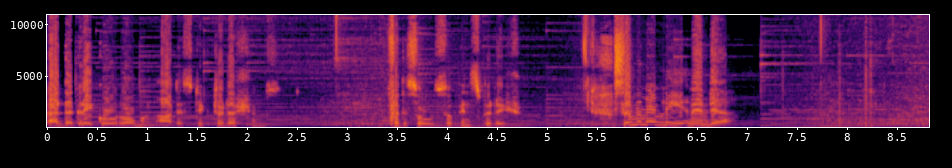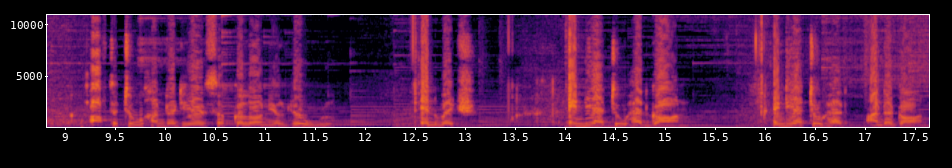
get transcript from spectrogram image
at the Greco Roman artistic traditions for the source of inspiration. Similarly, in India, after 200 years of colonial rule, in which India too had gone, India too had undergone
